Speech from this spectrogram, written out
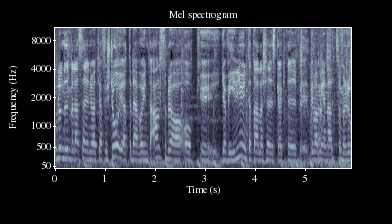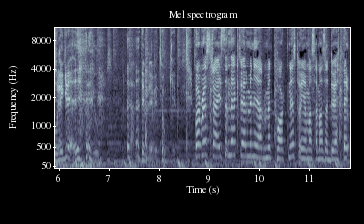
Och Blondinbella säger nu att jag förstår ju att det där var inte alls så bra och eh, jag vill ju inte att alla tjejer ska ha kniv. Det var menat som en rolig grej. Ja, det blev ju tokigt. Barbara Streisand är aktuell med nya albumet Partners. De gör massa, massa duetter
